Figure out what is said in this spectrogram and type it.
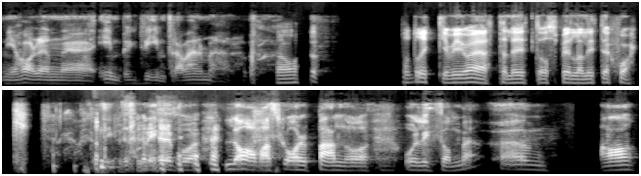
Ni har en eh, inbyggd infravärme här. Ja. Då dricker vi och äter lite och spelar lite schack. Sitter där nere på lavaskorpan och, och liksom, ehm, ja.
